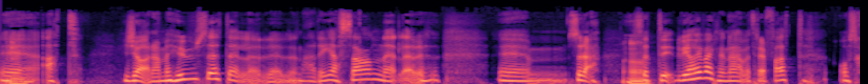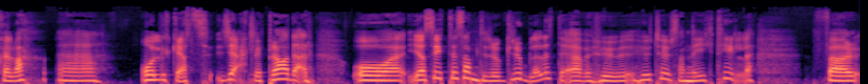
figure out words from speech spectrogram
eh, Mm. att göra med huset eller den här resan eller ehm, sådär. Ja. Så att vi har ju verkligen överträffat oss själva eh, och lyckats jäkligt bra där. Och jag sitter samtidigt och grubblar lite över hur, hur tusan det gick till. För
